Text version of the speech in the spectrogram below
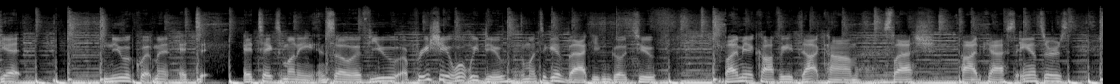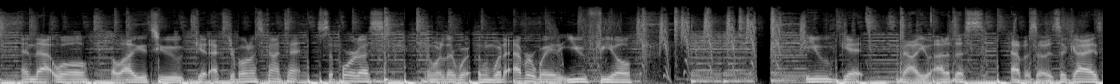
get new equipment. It it takes money. And so if you appreciate what we do and want to give back, you can go to buymeacoffee.com slash podcast answers. And that will allow you to get extra bonus content, support us in whatever, in whatever way that you feel you get value out of this episode. So guys,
